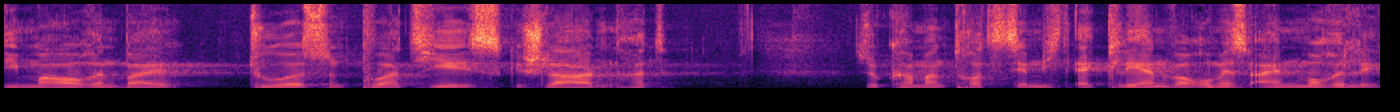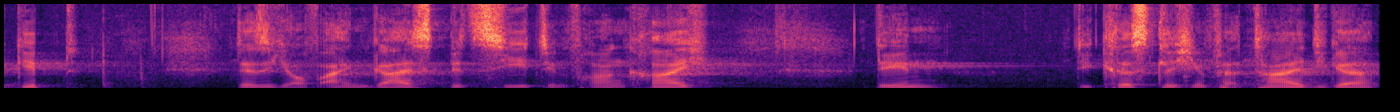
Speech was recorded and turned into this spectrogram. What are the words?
die Mauren bei Tours und Poitiers geschlagen hat, so kann man trotzdem nicht erklären, warum es einen Morellet gibt, der sich auf einen Geist bezieht in Frankreich, den die christlichen Verteidiger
